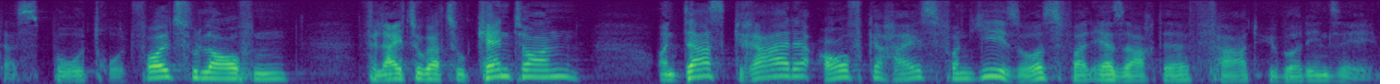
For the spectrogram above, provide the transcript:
das Boot droht voll zu laufen, vielleicht sogar zu kentern, und das gerade auf Geheiß von Jesus, weil er sagte, fahrt über den See.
